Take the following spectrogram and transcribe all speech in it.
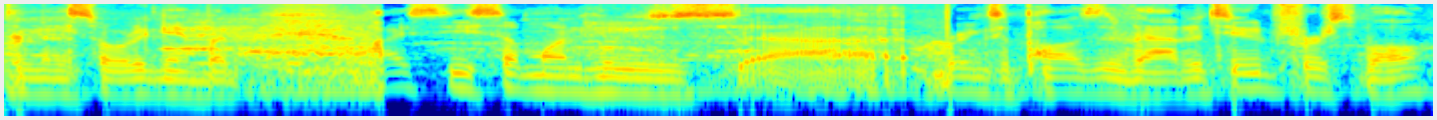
the Minnesota game, but I see someone who's uh, brings a positive attitude. First of all,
